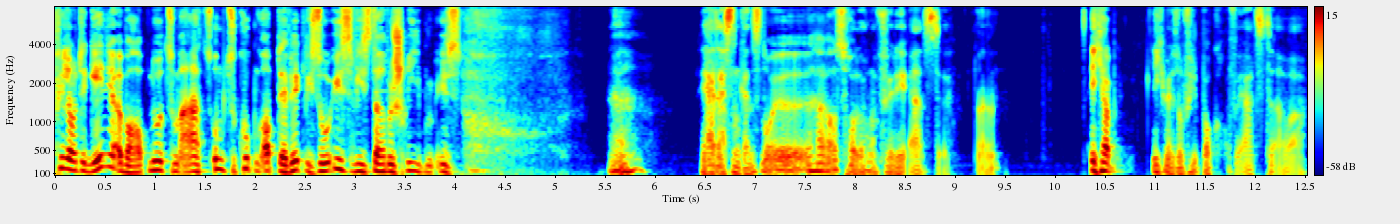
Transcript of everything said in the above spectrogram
Viele Leute gehen ja überhaupt nur zum Arzt, um zu gucken, ob der wirklich so ist, wie es da beschrieben ist. Ja, ja das sind ganz neue Herausforderungen für die Ärzte. Ne? Ich habe nicht mehr so viel Bock auf Ärzte, aber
